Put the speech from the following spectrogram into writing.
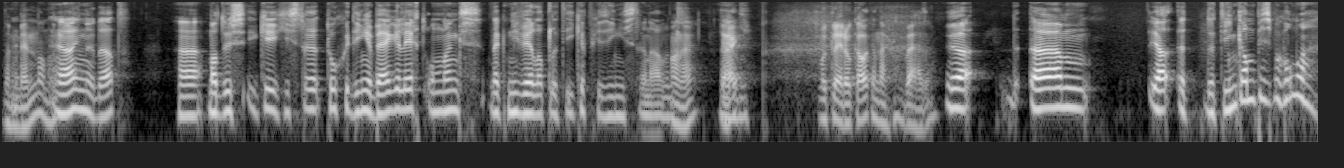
de Ben dan. hè. Ja, inderdaad. Eh, maar dus, ik heb gisteren toch dingen bijgeleerd, ondanks dat ik niet veel atletiek heb gezien gisteravond. Oh, nee. Kijk, Ja. maar ik leer ook elke dag nog bij. Hè. Ja, ehm, ja het, de tienkamp is begonnen.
